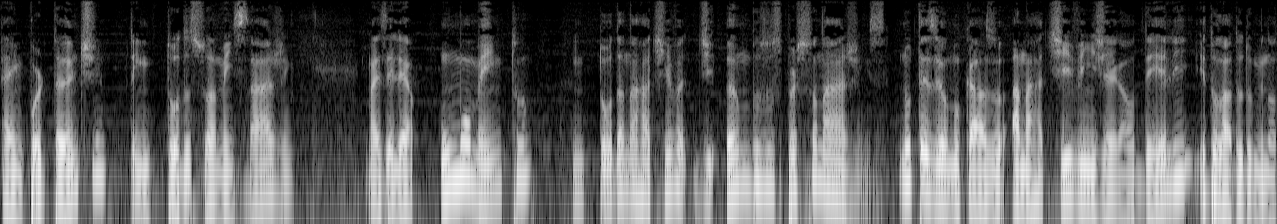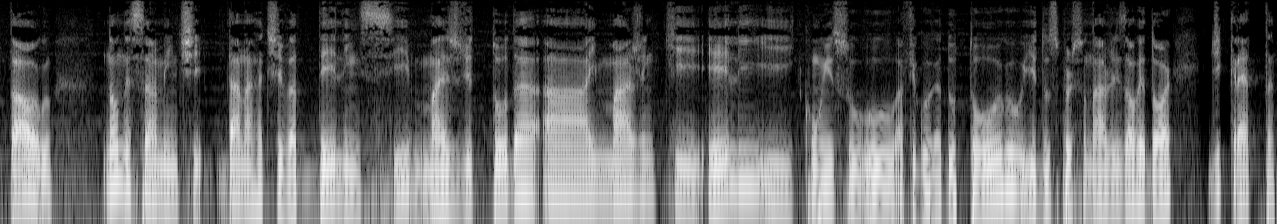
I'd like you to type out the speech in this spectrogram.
é importante, tem toda a sua mensagem, mas ele é um momento em toda a narrativa de ambos os personagens. No Teseu, no caso, a narrativa em geral dele, e do lado do Minotauro, não necessariamente da narrativa dele em si, mas de toda a imagem que ele e com isso o, a figura do touro e dos personagens ao redor de Creta.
